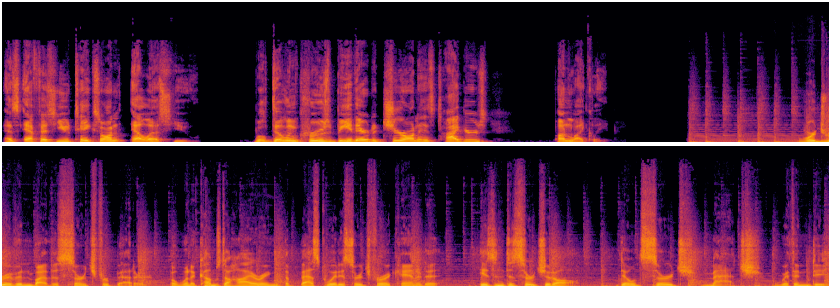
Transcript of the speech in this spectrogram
as FSU takes on LSU. Will Dylan Crews be there to cheer on his Tigers? Unlikely. We're driven by the search for better. But when it comes to hiring, the best way to search for a candidate isn't to search at all. Don't search match with Indeed.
